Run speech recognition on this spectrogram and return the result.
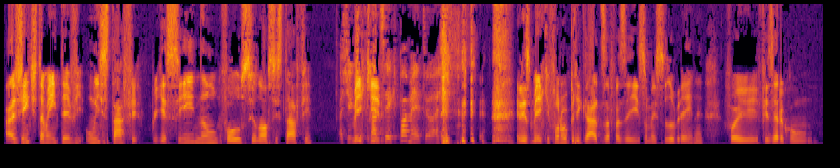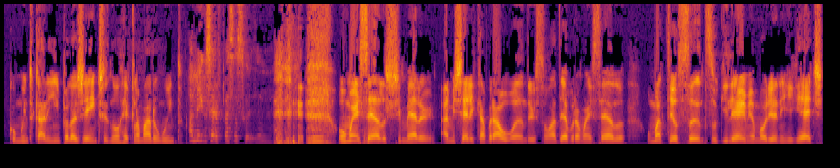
A gente também teve um staff, porque se não fosse o nosso staff, A gente Meio que sem equipamento, eu acho. eles meio que foram obrigados a fazer isso, mas tudo bem, né? Foi, fizeram com, com muito carinho pela gente, não reclamaram muito. Amigo serve pra essas coisas, né? o Marcelo Schmeller, a Michele Cabral, o Anderson, a Débora Marcelo, o Matheus Santos, o Guilherme e a Mauriane Righetti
